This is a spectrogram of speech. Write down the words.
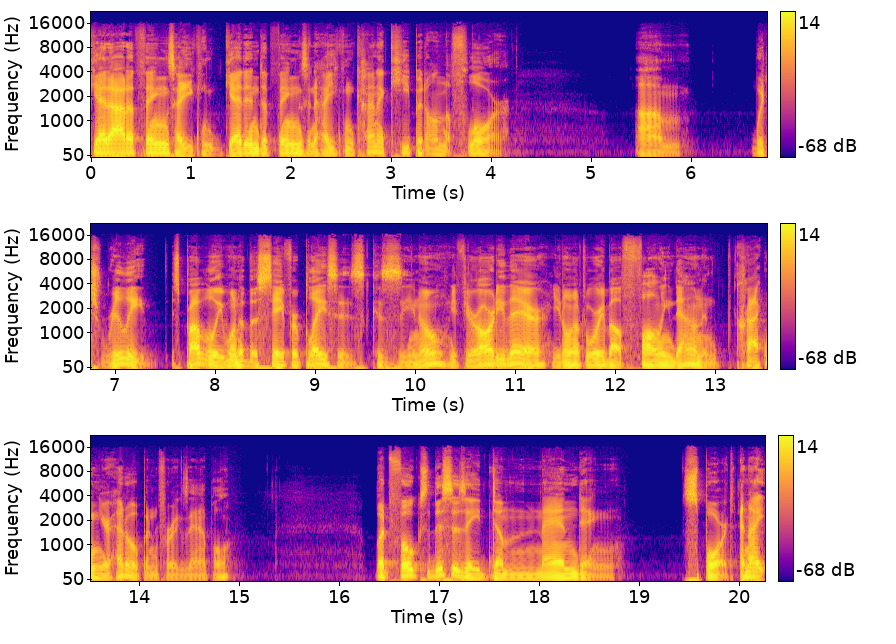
get out of things, how you can get into things, and how you can kind of keep it on the floor. Um, which really is probably one of the safer places because, you know, if you're already there, you don't have to worry about falling down and cracking your head open, for example. But, folks, this is a demanding sport. And I,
